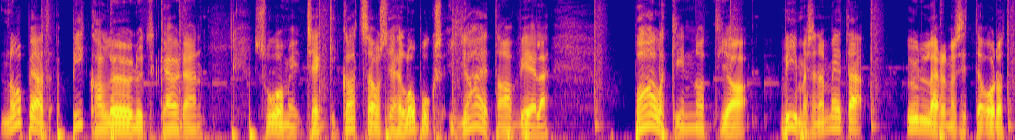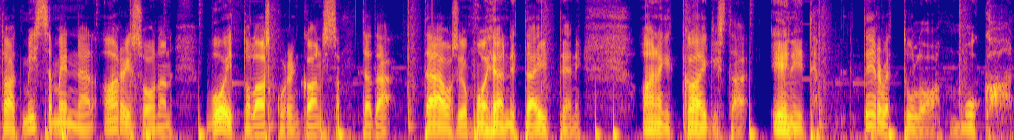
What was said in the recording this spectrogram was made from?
nopeat pikalöylyt, käydään Suomi-Tsekki-katsaus ja lopuksi jaetaan vielä palkinnot ja viimeisenä meitä yllärinä sitten odottaa, että missä mennään Arizonan voittolaskurin kanssa. Tätä, tämä osio mua jännittää itteeni ainakin kaikista eniten. Tervetuloa mukaan!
